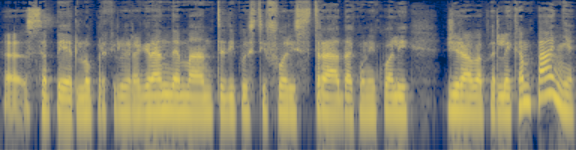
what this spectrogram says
eh, saperlo, perché lui era grande amante di questi fuoristrada con i quali girava per le campagne.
